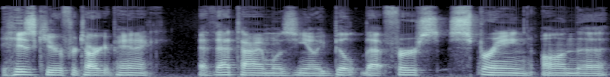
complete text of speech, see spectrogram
his cure for target panic at that time was, you know, he built that first spring on the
